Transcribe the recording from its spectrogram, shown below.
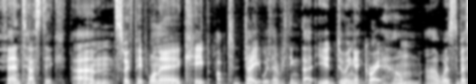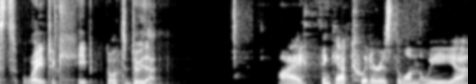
Fantastic. Um, so if people want to keep up to date with everything that you're doing at Great Helm, uh, where's the best way to keep or to do that? I think our Twitter is the one that we uh,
